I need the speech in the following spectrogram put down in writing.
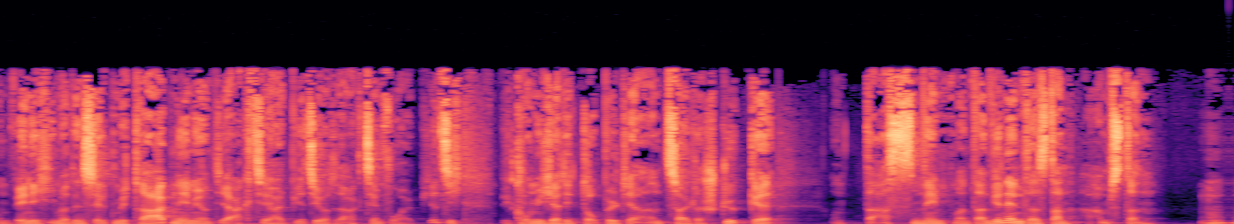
und wenn ich immer denselben Betrag nehme und die Aktie halbiert sich oder die Aktienfonds halbiert sich, bekomme ich ja die doppelte Anzahl der Stücke. Und das nennt man dann, wir nennen das dann Hamstern. Mhm.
